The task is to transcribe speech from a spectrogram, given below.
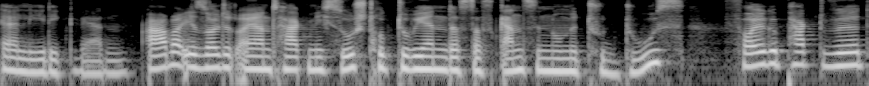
erledigt werden. Aber ihr solltet euren Tag nicht so strukturieren, dass das Ganze nur mit To-Dos vollgepackt wird,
